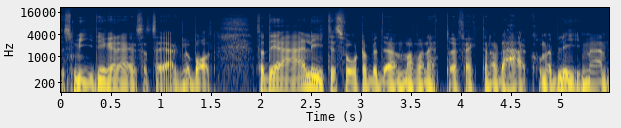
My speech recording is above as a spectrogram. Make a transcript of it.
smidigare så att säga globalt. Så det är lite svårt att bedöma vad nettoeffekten av det här kommer bli. Men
